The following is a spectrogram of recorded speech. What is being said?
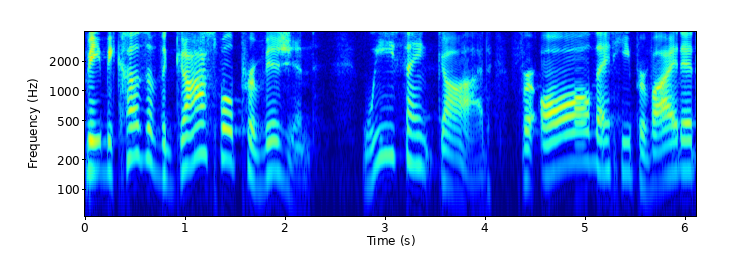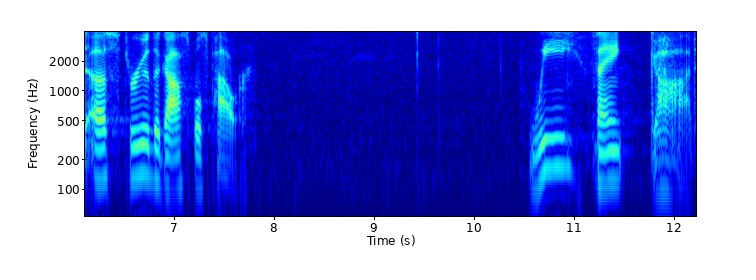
Be, because of the gospel provision, we thank God for all that He provided us through the gospel's power. We thank God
